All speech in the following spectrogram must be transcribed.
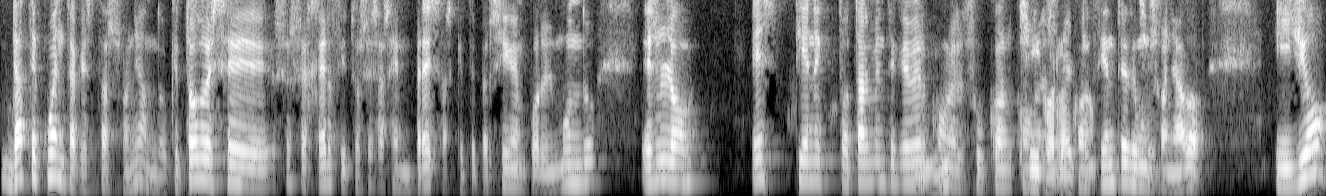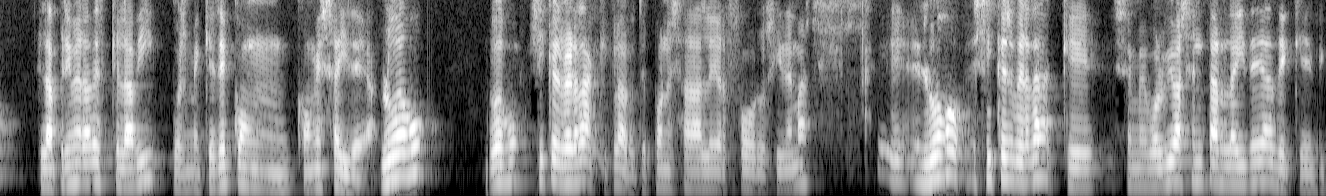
date cuenta que estás soñando, que todos esos ejércitos, esas empresas que te persiguen por el mundo, es lo es, tiene totalmente que ver con el, subconsciente de un soñador. Y yo, la primera vez que la vi, pues me quedé con, con esa idea. Luego, luego, sí que es verdad que, claro, te pones a leer foros y demás, eh, luego sí que es verdad que se me volvió a sentar la idea de que,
